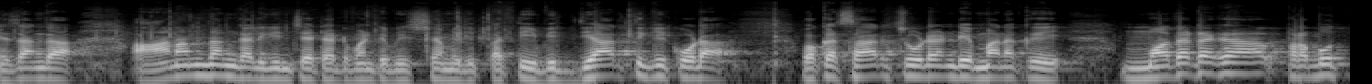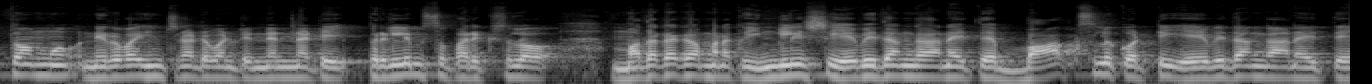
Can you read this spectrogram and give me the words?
నిజంగా ఆనందం కలిగించేటటువంటి విషయం ఇది. ప్రతి విద్యార్థికి కూడా ఒకసారి చూడండి మనకి మొదటగా ప్రభుత్వం నిర్వహించినటువంటి నిన్నటి ప్రిలిమ్స్ పరీక్షలో మొదటగా మనకు ఇంగ్లీష్ ఏ విధంగానైతే బాక్సులు కొట్టి ఏ విధంగానైతే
